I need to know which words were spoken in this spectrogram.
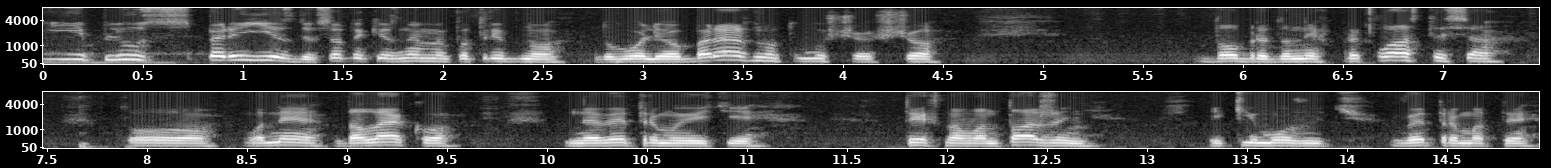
І плюс переїзди. Все-таки з ними потрібно доволі обережно, тому що якщо добре до них прикластися, то вони далеко не витримують і тих навантажень, які можуть витримати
